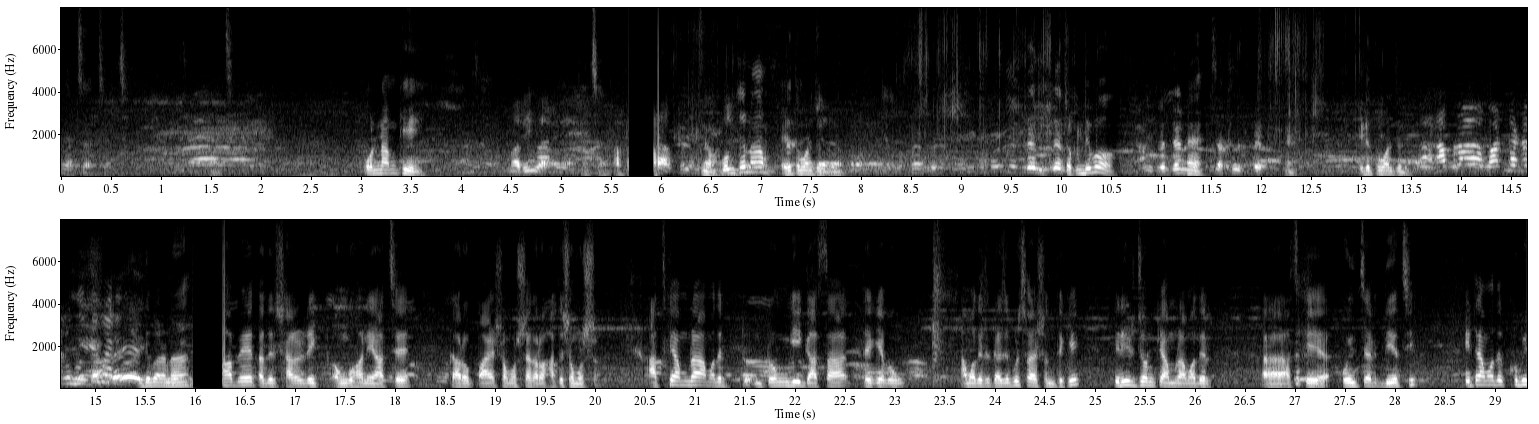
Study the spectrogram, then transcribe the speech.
আচ্ছা আচ্ছা আচ্ছা। আচ্ছা। ওর নাম কি? মারিয়া। আচ্ছা বলছো নাম? এটা তোমার জন্য। চকলেট দেবো? হ্যাঁ। এটা তোমার জন্য। দিতে পারে। না। ভাবে তাদের শারীরিক অঙ্গহানি আছে কারও পায়ের সমস্যা কারও হাতে সমস্যা। আজকে আমরা আমাদের টঙ্গী গাছা থেকে এবং আমাদের গাজীপুর ছয় থেকে তিরিশ জনকে আমরা আমাদের আহ, আজকে হুইল চেয়ার দিয়েছি। এটা আমাদের খুবই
